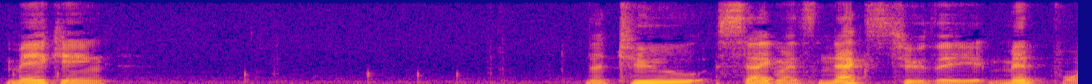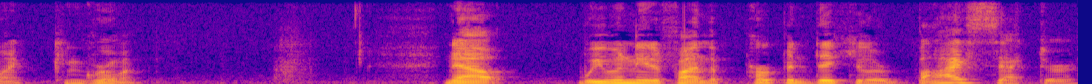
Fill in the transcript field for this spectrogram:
making the two segments next to the midpoint congruent. Now, we would need to find the perpendicular bisector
